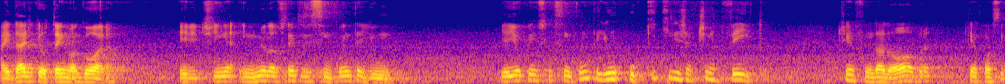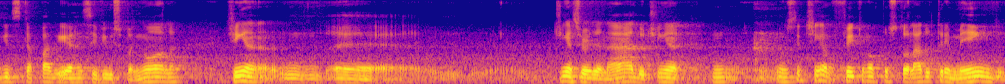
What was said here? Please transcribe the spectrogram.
A idade que eu tenho agora, ele tinha em 1951. E aí eu penso em 51, o que, que ele já tinha feito? Tinha fundado a obra, tinha conseguido escapar da Guerra Civil Espanhola, tinha, é, tinha se ordenado, tinha, não sei, tinha feito um apostolado tremendo,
